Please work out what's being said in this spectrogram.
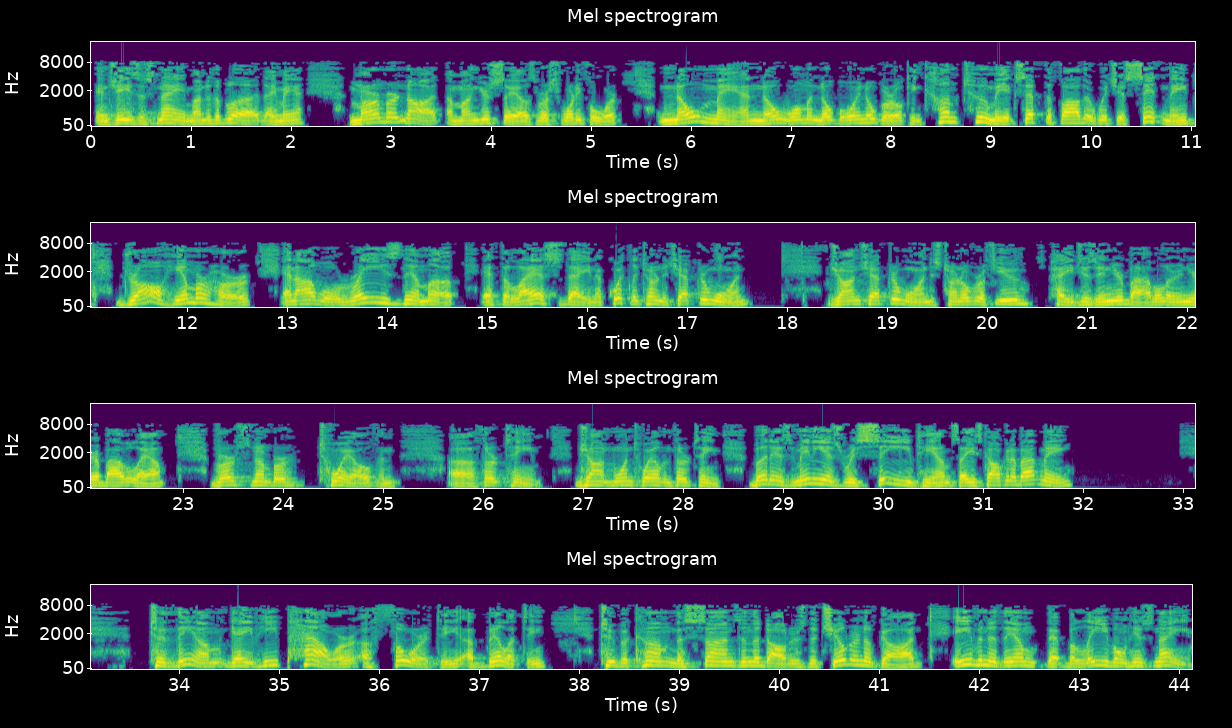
In Jesus' name, under the blood, amen. Murmur not among yourselves, verse 44. No man, no woman, no boy, no girl can come to me except the Father which has sent me. Draw him or her, and I will raise them up at the last day. Now quickly turn to chapter 1. John chapter 1, just turn over a few pages in your Bible or in your Bible app. Verse number 12 and uh, 13. John 1, 12 and 13. But as many as received him, say he's talking about me, to them gave he power, authority, ability to become the sons and the daughters, the children of God, even to them that believe on his name,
